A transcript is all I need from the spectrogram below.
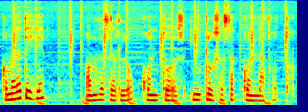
Como les dije vamos a hacerlo con todos incluso hasta con la foto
